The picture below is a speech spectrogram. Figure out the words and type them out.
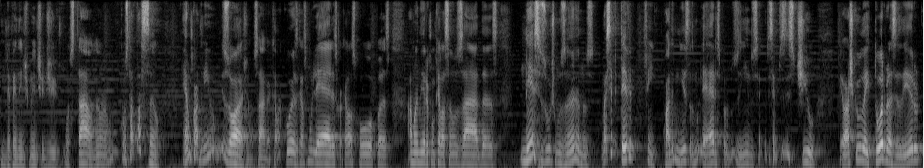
independentemente de gostar ou não, é uma constatação é um quadrinho misógino, sabe? Aquela coisa, aquelas mulheres com aquelas roupas, a maneira com que elas são usadas. Nesses últimos anos, mas sempre teve, enfim, quadrinistas, mulheres produzindo, sempre, sempre existiu. Eu acho que o leitor brasileiro,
